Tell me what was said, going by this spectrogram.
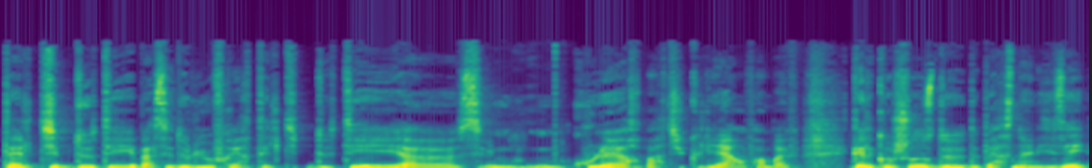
tel type de thé, bah c'est de lui offrir tel type de thé, une, couleur particulière, enfin bref, quelque chose de, personnalisé.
